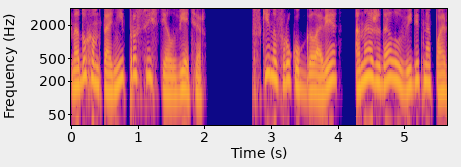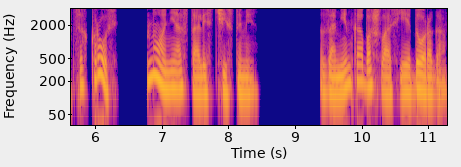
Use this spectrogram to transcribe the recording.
над ухом Тани просвистел ветер. Вскинув руку к голове, она ожидала увидеть на пальцах кровь, но они остались чистыми. Заминка обошлась ей дорого.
